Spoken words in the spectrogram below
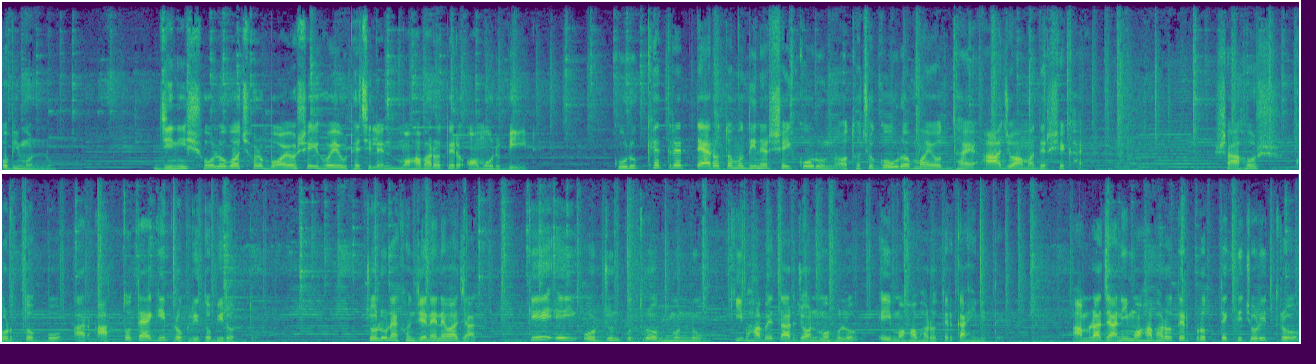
অভিমন্যু। যিনি ষোলো বছর বয়সেই হয়ে উঠেছিলেন মহাভারতের অমর বীর। কুরুক্ষেত্রের তেরোতম দিনের সেই করুণ অথচ গৌরবময় অধ্যায় আজও আমাদের শেখায়। সাহস, কর্তব্য আর আত্মত্যাগই প্রকৃত বীরত্ব। চলুন এখন জেনে নেওয়া যাক, কে এই অর্জুন পুত্র অভিমন্যু, কীভাবে তার জন্ম হলো এই মহাভারতের কাহিনীতে? আমরা জানি মহাভারতের প্রত্যেকটি চরিত্র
